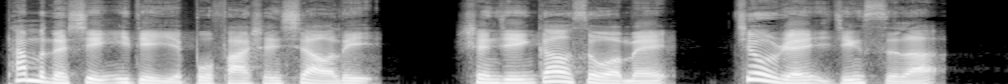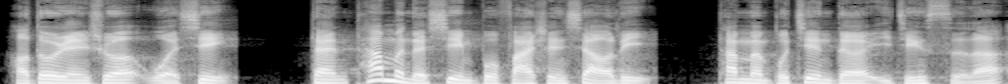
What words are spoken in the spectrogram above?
他们的信一点也不发生效力。圣经告诉我们，旧人已经死了。好多人说我信，但他们的信不发生效力，他们不见得已经死了。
